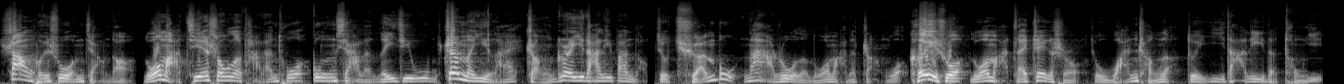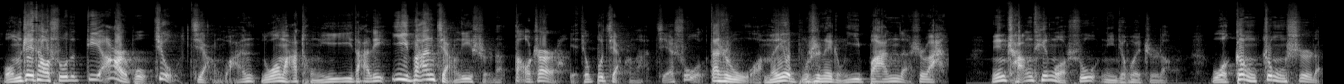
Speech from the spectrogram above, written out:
上回书我们讲到，罗马接收了塔兰托，攻下了雷吉乌姆。这么一来，整个意大利半岛就全部纳入了罗马的掌握。可以说，罗马在这个时候就完成了对意大利的统一。我们这套书的第二部就讲完罗马统一意大利。一般讲历史的到这儿啊，也就不讲了，结束了。但是我们又不是那种一般的，是吧？您常听我书，你就会知道，我更重视的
